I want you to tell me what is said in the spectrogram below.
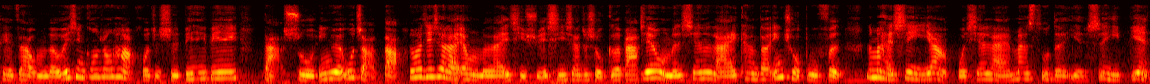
可以在我们的微信公众号或者是哔哩哔哩大树音乐屋找到。那么接下来，让我们来一起学习一下这首歌吧。首先，我们先来看到 intro 部分。那么还是一样，我先来慢速的演示一遍。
